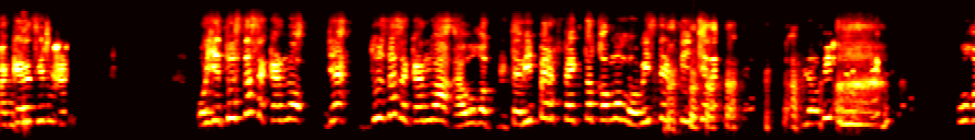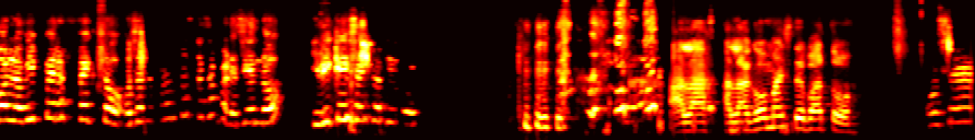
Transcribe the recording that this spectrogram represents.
¿Para qué decirme? Oye, tú estás sacando, ya, tú estás sacando a, Hugo, te vi perfecto cómo moviste el pinche Lo vi perfecto. Hugo, lo vi perfecto. O sea, de pronto estás apareciendo y vi que hice así a la, a la goma este vato. O sea,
